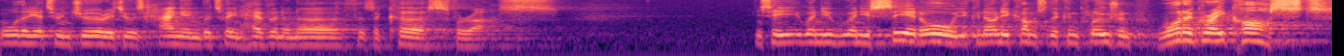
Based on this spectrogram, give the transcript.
All that he had to endure is he was hanging between heaven and earth as a curse for us. You see, when you, when you see it all, you can only come to the conclusion what a great cost!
